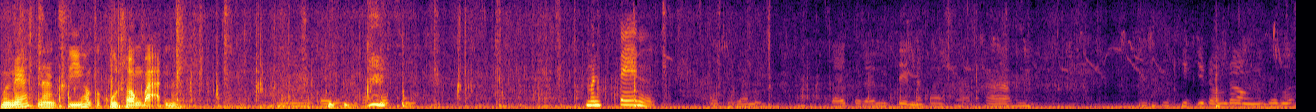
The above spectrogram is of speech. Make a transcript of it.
มึงนะนางสีเขาก็คูดสองบาทหนึ่งมันเต้นใช้ตัวได้มันเต้นนะป้าราคามันมันคิดอยู่ดองๆนี่เด้อเบิ่ง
